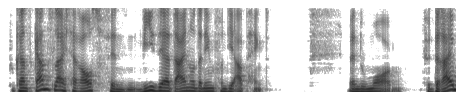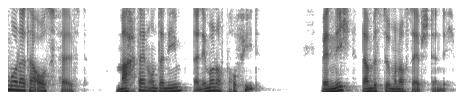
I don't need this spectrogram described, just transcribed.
Du kannst ganz leicht herausfinden, wie sehr dein Unternehmen von dir abhängt. Wenn du morgen für drei Monate ausfällst, macht dein Unternehmen dann immer noch Profit? Wenn nicht, dann bist du immer noch selbstständig.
